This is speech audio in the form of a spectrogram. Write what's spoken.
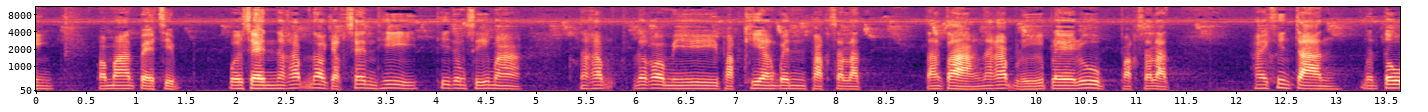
งประมาณ 80เปอร์เซ็นต์นะครับ นอกจากเส้นที่ที่ต้องซื้อมานะครับ แล้วก็มีผักเคียงเป็นผักสลัดต่างๆนะครับ หรือแปรรูปผักสลัดให้ขึ้นจานบนโต๊ะ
